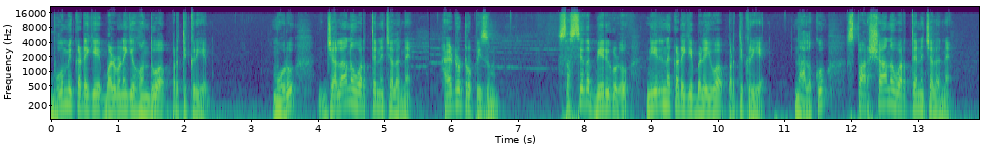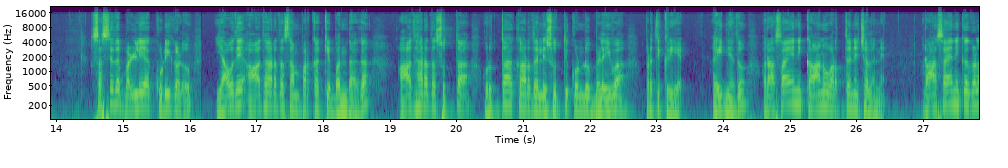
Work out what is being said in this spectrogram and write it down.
ಭೂಮಿ ಕಡೆಗೆ ಬೆಳವಣಿಗೆ ಹೊಂದುವ ಪ್ರತಿಕ್ರಿಯೆ. ಮೂರು, ಜಲಾನುವರ್ತನೆ ಚಲನೆ. ಹೈಡ್ರೋಟ್ರೋಪಿಸಮ್ ಸಸ್ಯದ ಬೇರುಗಳು ನೀರಿನ ಕಡೆಗೆ ಬೆಳೆಯುವ ಪ್ರತಿಕ್ರಿಯೆ. ನಾಲ್ಕು, ಸ್ಪರ್ಶಾನುವರ್ತನೆ ಚಲನೆ. ಸಸ್ಯದ ಬಳ್ಳಿಯ ಕುಡಿಗಳು ಯಾವುದೇ ಆಧಾರದ ಸಂಪರ್ಕಕ್ಕೆ ಬಂದಾಗ ಆಧಾರದ ಸುತ್ತ ವೃತ್ತಾಕಾರದಲ್ಲಿ ಸುತ್ತಿಕೊಂಡು ಬೆಳೆಯುವ ಪ್ರತಿಕ್ರಿಯೆ. ಐದನೇದು ರಾಸಾಯನಿಕಾನುವರ್ತನೆ ಚಲನೆ. ರಾಸಾಯನಿಕಗಳ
